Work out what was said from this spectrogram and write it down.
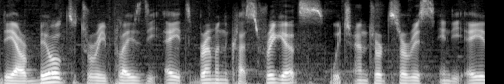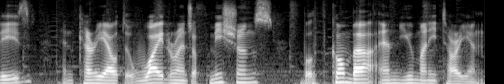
They are built to replace the 8 Bremen-class frigates, which entered service in the 80s and carry out a wide range of missions, both combat and humanitarian.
